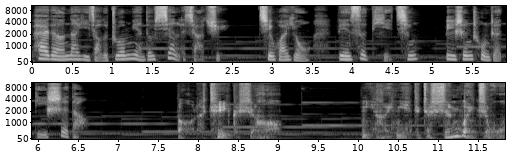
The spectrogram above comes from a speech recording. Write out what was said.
拍的那一角的桌面都陷了下去，秦怀勇脸色铁青，厉声冲着狄氏道：“到了这个时候，你还念着这身外之物？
